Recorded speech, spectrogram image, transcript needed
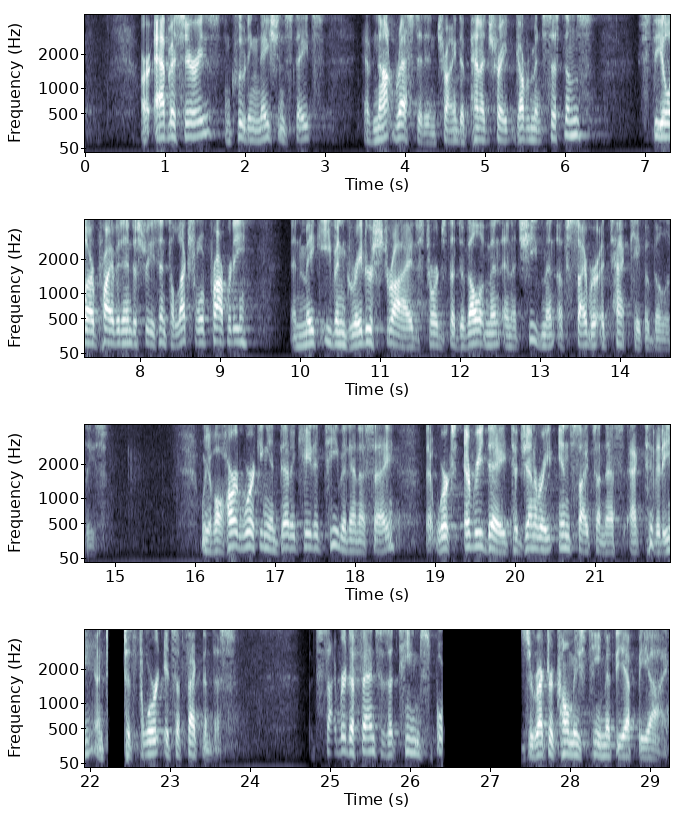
Our adversaries, including nation states, have not rested in trying to penetrate government systems, steal our private industry's intellectual property, and make even greater strides towards the development and achievement of cyber attack capabilities. We have a hardworking and dedicated team at NSA that works every day to generate insights on this activity and to thwart its effectiveness. But cyber defense is a team sport. It's Director Comey's team at the FBI.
